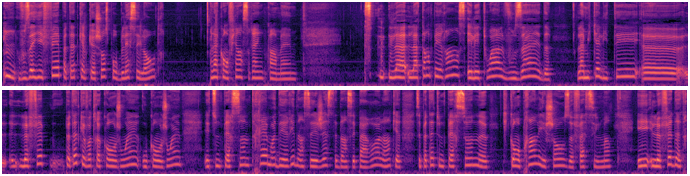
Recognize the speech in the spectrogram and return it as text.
vous ayez fait peut-être quelque chose pour blesser l'autre, la confiance règne quand même la, tempérance et l'étoile vous aident. L'amicalité, euh, le fait, peut-être que votre conjoint ou conjointe est une personne très modérée dans ses gestes et dans ses paroles, hein, que c'est peut-être une personne euh, qui comprend les choses facilement. Et le fait d'être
